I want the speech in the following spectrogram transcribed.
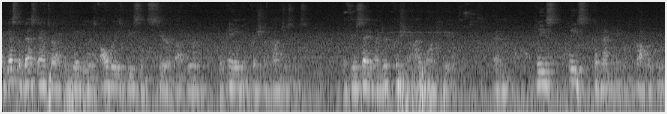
I guess the best answer I can give you is always be sincere about your, your aim in Krishna consciousness. If you're saying, my dear Krishna, I want you, and please, please connect me with proper guru.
